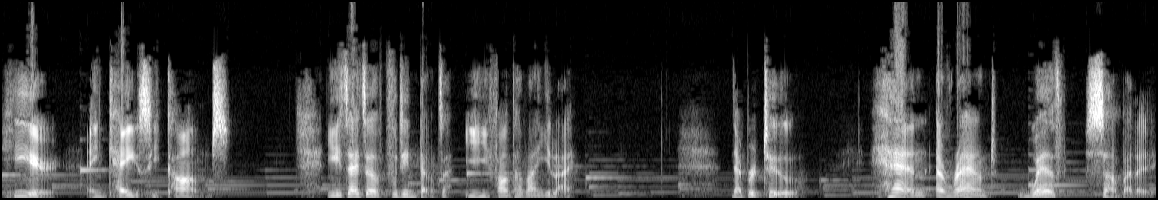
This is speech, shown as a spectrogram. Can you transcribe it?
here in case he comes。你在这附近等着，以防他万一来。Number two, hang around with somebody，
